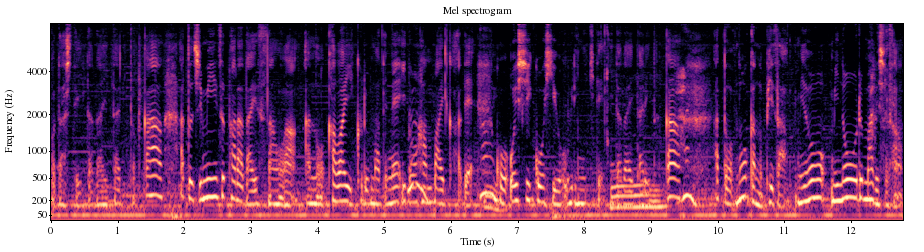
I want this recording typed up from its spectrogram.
を出していただいたりとかあとジミーズパラダイスさんはあの可愛い車でね移動販売カーで、こう美味しいコーヒーを売りに来ていただいたりとか、はい。あと農家のピザミノミノールマルシェさん。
